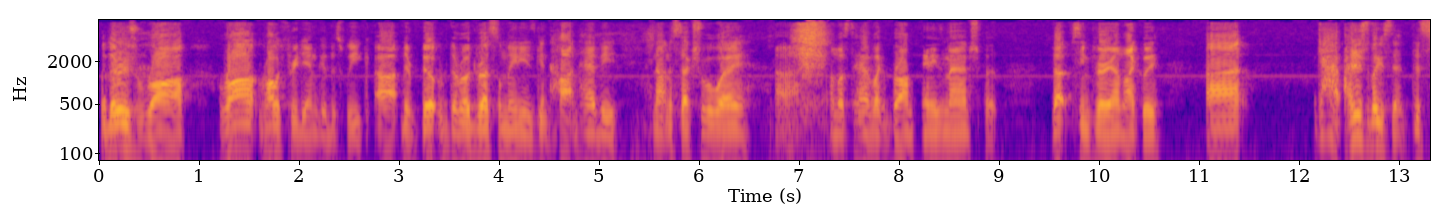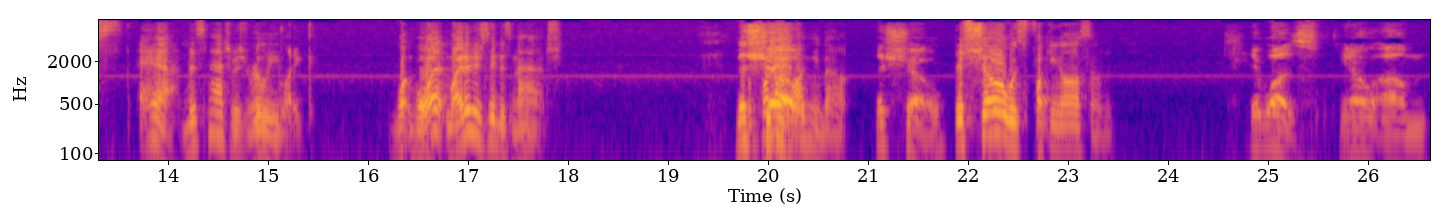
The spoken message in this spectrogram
But there is Raw. Raw, Raw was pretty damn good this week. Uh, they're built. The road to WrestleMania is getting hot and heavy, not in a sexual way, uh, unless they have like a bra and panties match, but that seems very unlikely. Uh, God, I just like I said, this yeah, this match was really like, what? What? Why did I just say this match? The What am I talking about? The show. This show was fucking awesome. It was. You know, um,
